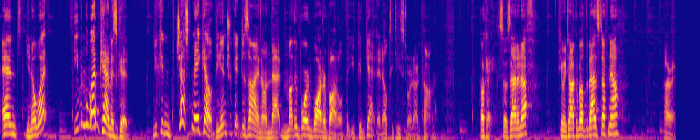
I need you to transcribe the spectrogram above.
And you know what? Even the webcam is good. You can just make out the intricate design on that motherboard water bottle that you could get at lttstore.com. Okay, so is that enough? Can we talk about the bad stuff now? All right.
